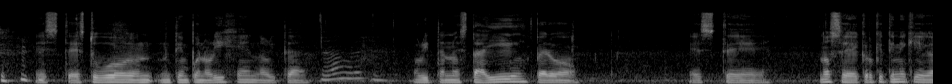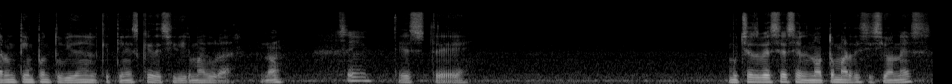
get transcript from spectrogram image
este, estuvo un, un tiempo en Origen, ahorita, Ah, ahorita no está ahí, pero Este, no sé, creo que tiene que llegar un tiempo en tu vida en el que tienes que decidir madurar, ¿no? Sí. Este, muchas veces el no tomar decisiones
